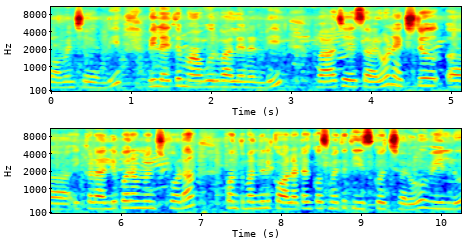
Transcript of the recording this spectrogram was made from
కామెంట్ చేయండి. వీళ్ళైతే మా ఊరు వాళ్ళేనండి. బాగా చేశారు. నెక్స్ట్ ఇక్కడ అల్లిపురం నుంచి కూడా కొంతమందిని కోలాటం కోసం అయితే తీసుకొచ్చారు. వీళ్ళు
